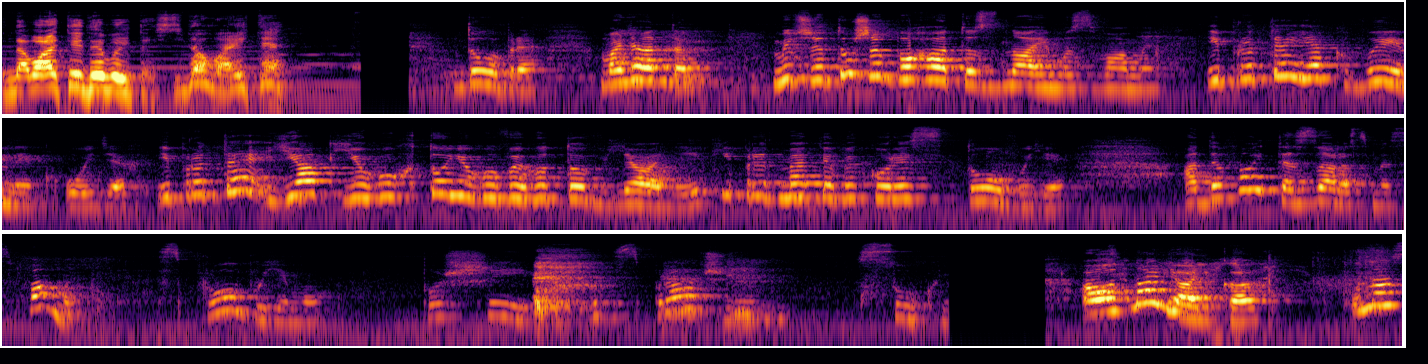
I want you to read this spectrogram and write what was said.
давайте дивитись. Давайте. Добре, малята, ми вже дуже багато знаємо з вами і про те, як виник одяг, і про те, як його, хто його виготовляє, які предмети використовує. А давайте зараз ми з вами спробуємо пошити справжню сукню. А одна лялька у нас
